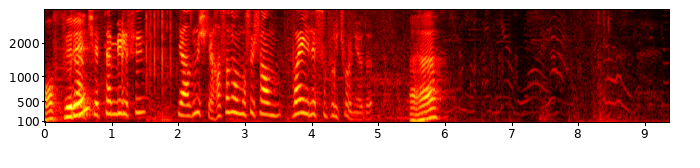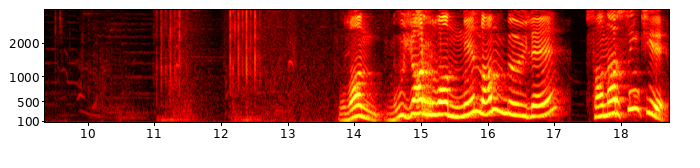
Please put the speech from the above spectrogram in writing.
Aferin. chatten birisi yazmış ki Hasan olmasa şu an Vay ile 0-3 oynuyordu. Aha. Ulan bu Jarvan ne lan böyle? Sanarsın ki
